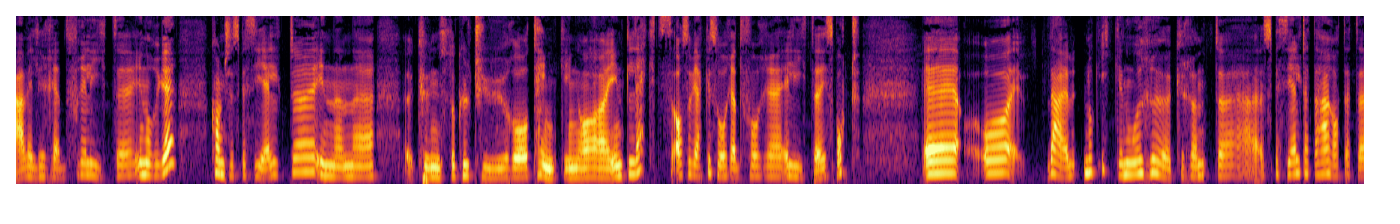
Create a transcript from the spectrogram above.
er veldig redd for elite i Norge. Kanskje spesielt uh, innen uh, kunst og kultur og tenking og intellekt. Altså, vi er ikke så redd for elite i sport. og det er nok ikke noe rød-grønt spesielt, dette her, at, dette,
